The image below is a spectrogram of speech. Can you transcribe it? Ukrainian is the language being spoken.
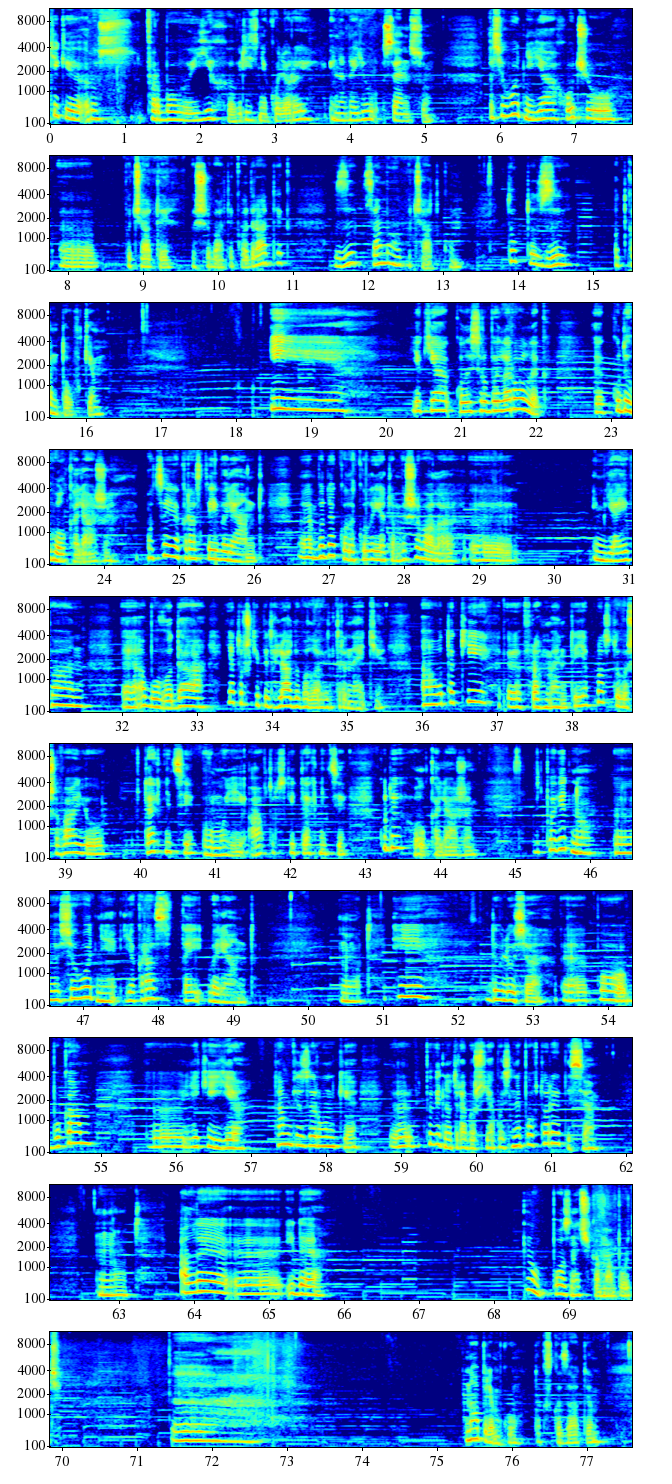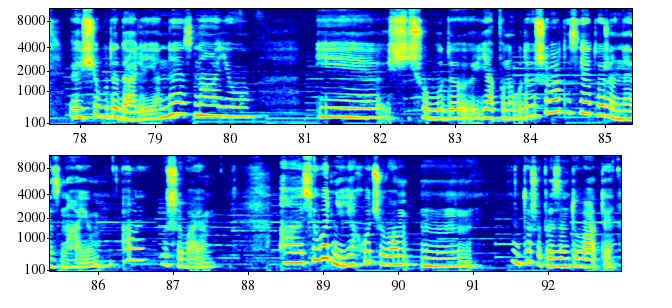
тільки розфарбовую їх в різні кольори і надаю сенсу. А сьогодні я хочу е, почати вишивати квадратик з самого початку, тобто з откантовки. І як я колись робила ролик, е, куди голка ляже. Оце якраз той варіант. Е, Бо деколи, коли я там вишивала е, ім'я Іван або вода, я трошки підглядувала в інтернеті. А отакі фрагменти я просто вишиваю в техніці, в моїй авторській техніці, куди голка ляже. Відповідно, сьогодні якраз той варіант. От. І дивлюся е, по бокам, е, які є там візерунки. Е, Відповідно, треба ж якось не повторитися. От. Але е, іде ну, позначка, мабуть. Е, напрямку, так сказати. Е, Що буде далі, я не знаю. І що буде, як воно буде вишиватися, я теж не знаю. Але вишиваю. А сьогодні я хочу вам не то, що презентувати,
